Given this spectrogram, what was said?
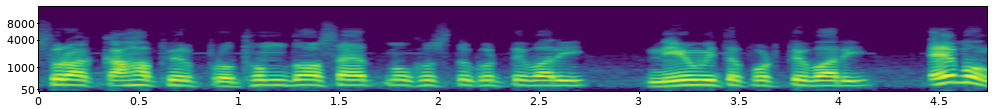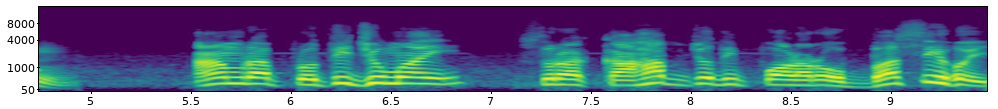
সূরা কাহাফের প্রথম দশ আয়াত মুখস্থ করতে পারি, নিয়মিত পড়তে পারি এবং আমরা প্রতি জুমায় সূরা কাহাফ যদি পড়ার অভ্যাসী হই,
